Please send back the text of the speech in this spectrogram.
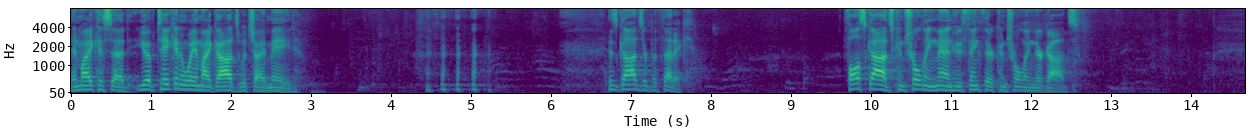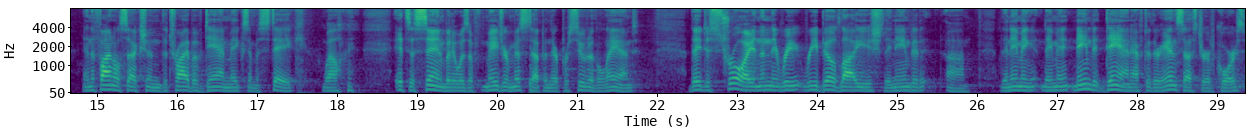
And Micah said, You have taken away my gods which I made. His gods are pathetic. False gods controlling men who think they're controlling their gods. In the final section, the tribe of Dan makes a mistake. Well, it's a sin, but it was a major misstep in their pursuit of the land. They destroy and then they re- rebuild Laish. They named it. Um, the naming, they named it Dan after their ancestor, of course.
